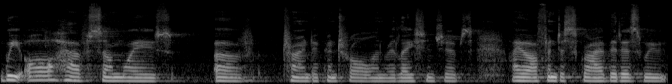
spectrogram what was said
we all have some ways of trying to control in relationships. I often describe it as we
